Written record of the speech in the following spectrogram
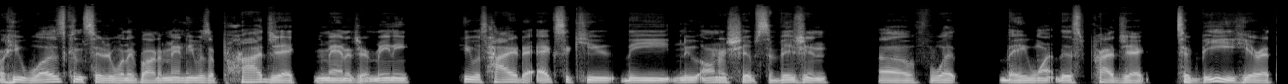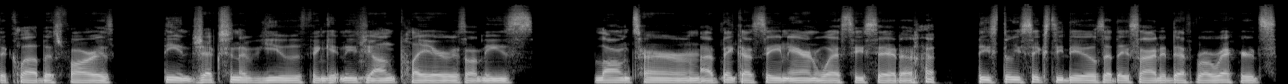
or he was considered when they brought him in. He was a project manager, meaning he was hired to execute the new ownership's vision of what they want this project to be here at the club as far as the injection of youth and getting these young players on these long term. I think I've seen Aaron West. He said uh, these 360 deals that they signed at Death Row Records.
